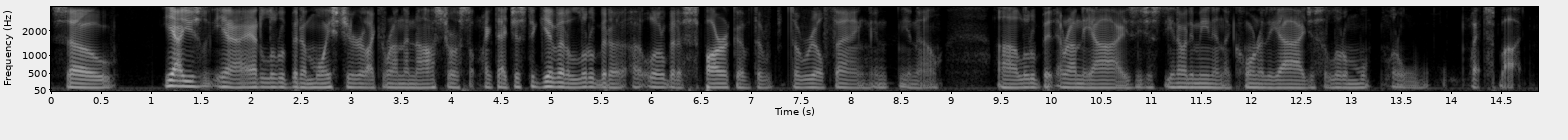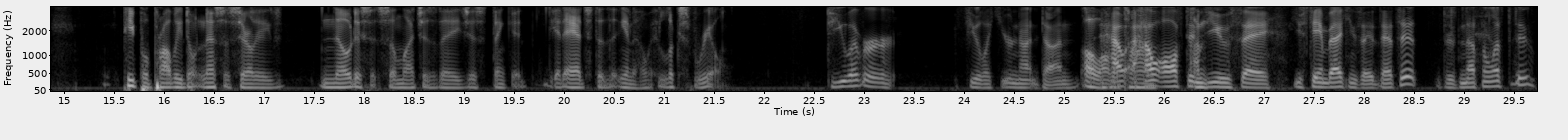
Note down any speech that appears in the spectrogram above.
So, yeah, I usually yeah I add a little bit of moisture like around the nostril or something like that, just to give it a little bit of a little bit of spark of the the real thing, and you know, uh, a little bit around the eyes, just you know what I mean, in the corner of the eye, just a little little wet spot. People probably don't necessarily notice it so much as they just think it it adds to the you know it looks real. Do you ever feel like you're not done? Oh, how how often I'm- do you say you stand back and say that's it? There's nothing left to do.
